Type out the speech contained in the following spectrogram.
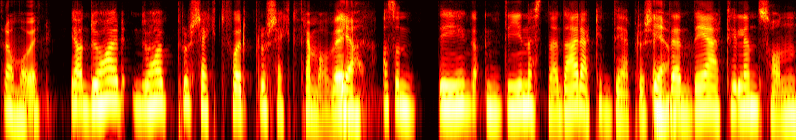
framover. Ja, du har, du har prosjekt for prosjekt fremover. Ja. Altså, de, de nøstene der er til det prosjektet. Det er til en sånn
